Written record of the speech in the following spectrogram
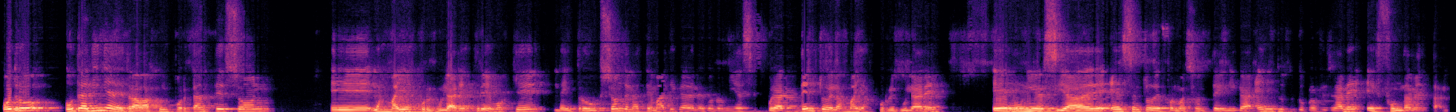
Otro, otra línea de trabajo importante son las mallas curriculares. Creemos que la introducción de la temática de la economía circular dentro de las mallas curriculares en universidades, en centros de formación técnica, en institutos profesionales, es fundamental.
